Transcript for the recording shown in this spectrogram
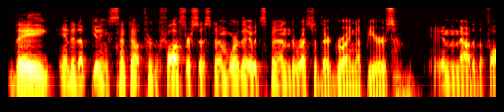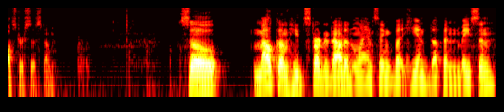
they ended up getting sent out through the foster system where they would spend the rest of their growing up years in and out of the foster system. So Malcolm, he'd started out in Lansing, but he ended up in Mason,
